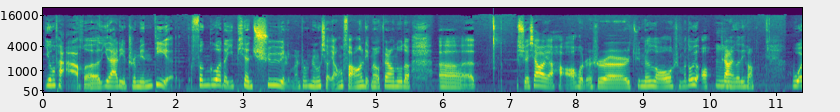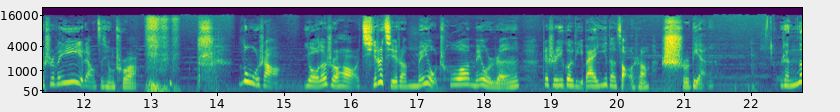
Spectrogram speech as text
英法和意大利殖民地分割的一片区域，里面都是那种小洋房，里面有非常多的呃学校也好，或者是居民楼，什么都有嗯这样一个地方。我是唯一一辆自行车，路上有的时候骑着骑着没有车没有人，这是一个礼拜一的早上十点，人呢？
